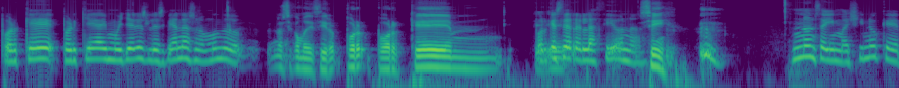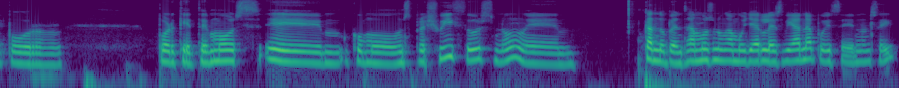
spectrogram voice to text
Por que, por que hai mulleres lesbianas no mundo? Non sei como dicir, por, por que... Por que eh, se relacionan? Sí. Non sei, imagino que por porque temos eh, como uns prexuizos, non? Eh, cando pensamos nunha muller lesbiana, pois eh, non sei,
